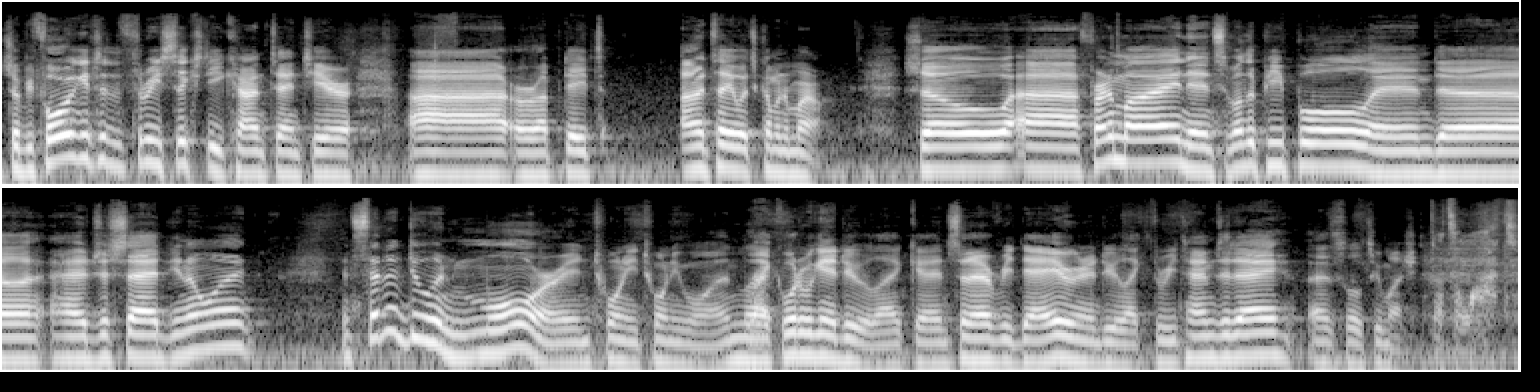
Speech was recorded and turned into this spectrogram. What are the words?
So before we get to the 360 content here uh, or updates, I'm gonna tell you what's coming tomorrow. So uh, a friend of mine and some other people and uh, had just said, you know what? Instead of doing more in 2021, like Right. what are we gonna do? Like uh, instead of every day, we're gonna do like three times a day. That's a little too much. That's a lot.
